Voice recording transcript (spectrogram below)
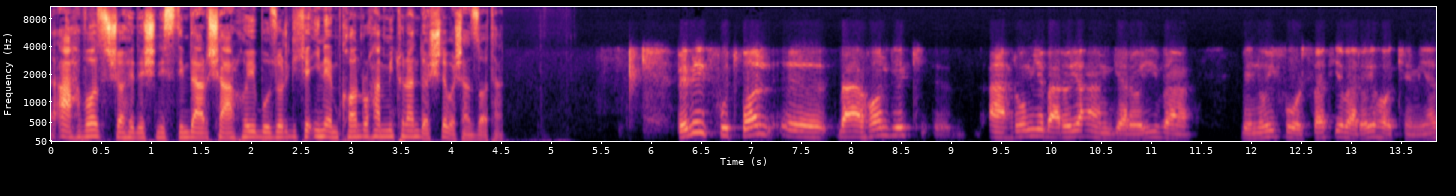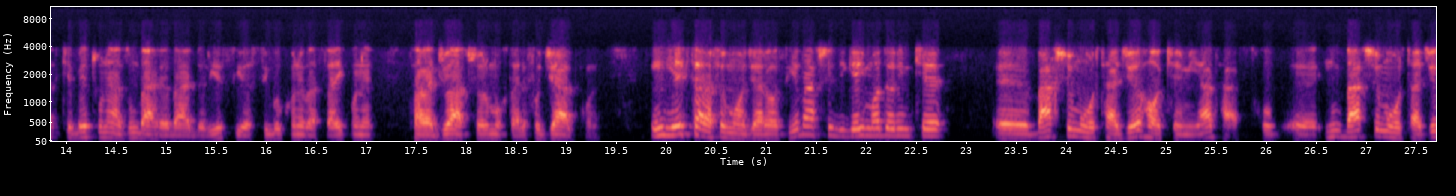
اهواز شاهدش نیستیم؟ در شهرهای بزرگی که این امکان رو هم می‌تونن داشته باشن ذاتن ببینید فوتبال به حال یک اهرمیه برای همگرایی و به نوعی فرصتیه برای حاکمیت که بتونه از اون بهره برداری سیاسی بکنه و سعی کنه توجه اقشار مختلف رو جلب کنه. این یک طرف ماجراست. یه بخش دیگه ای ما داریم که بخش مرتجع حاکمیت هست. خب این بخش مرتجع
